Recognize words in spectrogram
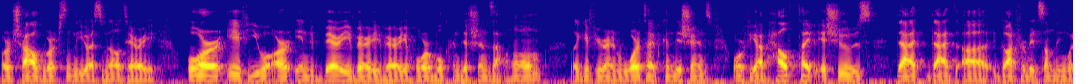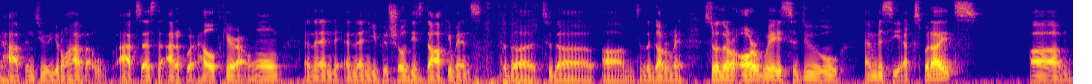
or child works in the U.S. military or if you are in very, very, very horrible conditions at home, like if you're in war type conditions, or if you have health type issues that that uh, God forbid something would happen to you, you don't have access to adequate health care at home, and then and then you could show these documents to the to the um, to the government. So there are ways to do embassy expedites. Um,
